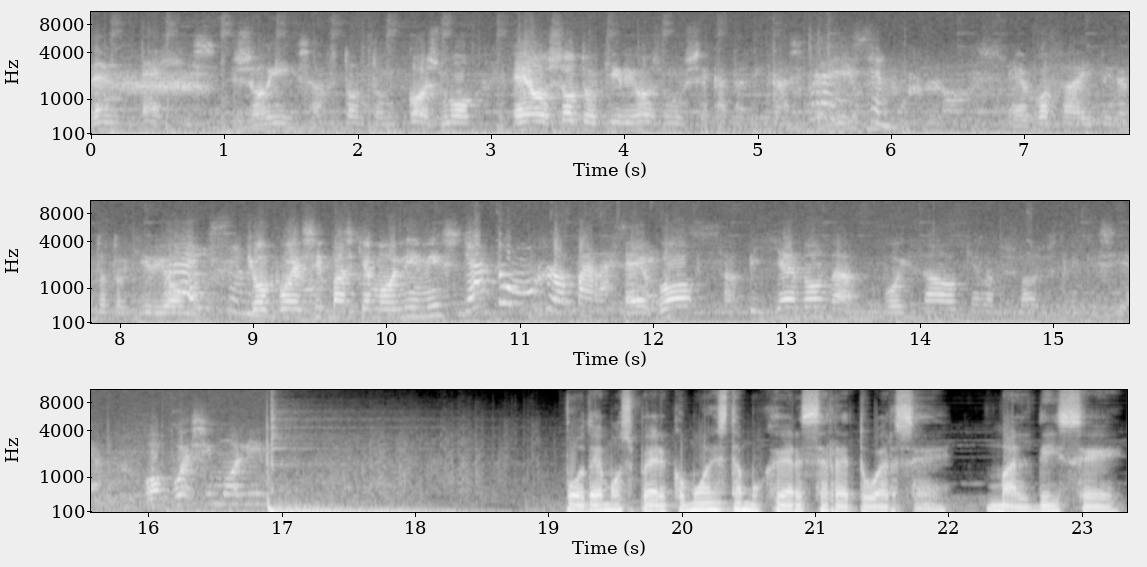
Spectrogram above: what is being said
δεν έχεις ζωή σε αυτόν τον κόσμο έως ότου ο Κύριος μου σε καταδικάσει Ρε τελείως. είσαι μουρλός. Εγώ θα υπηρετώ τον Κύριο Ρε, μου είσαι και όπου εσύ πας και μολύνεις Για το μουρλό παρασέρι. εγώ θα πηγαίνω να βοηθάω και να τους βάζω στην εκκλησία. Όπου εσύ μολύνεις Podemos ver cómo esta mujer se retuerce, maldice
